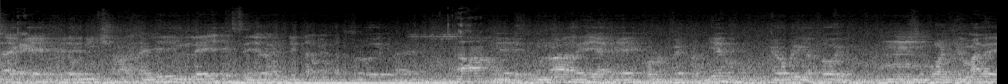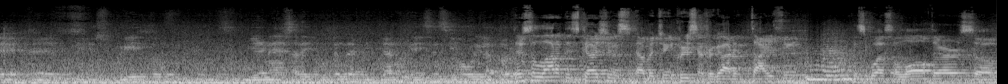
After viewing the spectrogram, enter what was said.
sabes Ok. que eh, hay leyes que se dieron estrictamente al pueblo de Israel. Ajá. Una de ellas es con respecto al diezmo, que es obligatorio. Mm. Como el tema de, eh, de Jesucristo, viene esa disputa entre cristianos que dicen si es obligatorio. There's a lot of discussions uh, between Christians regarding tithing. This was a law there, so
